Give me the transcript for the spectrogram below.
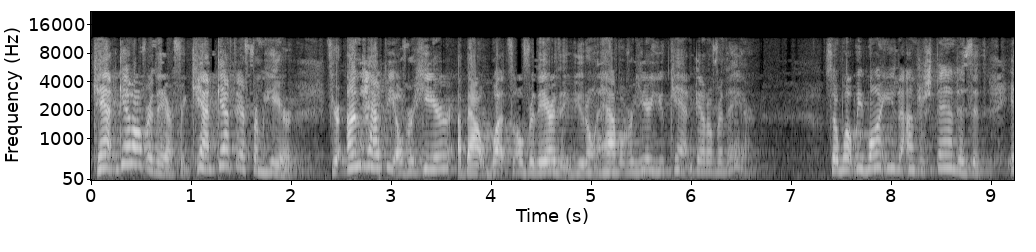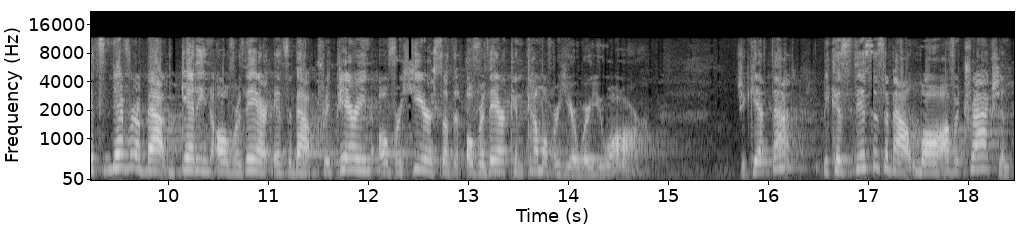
Can't get over there can't get there from here. If you're unhappy over here about what's over there that you don't have over here you can't get over there. So what we want you to understand is that it's never about getting over there it's about preparing over here so that over there can come over here where you are. Do you get that? Because this is about law of attraction.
